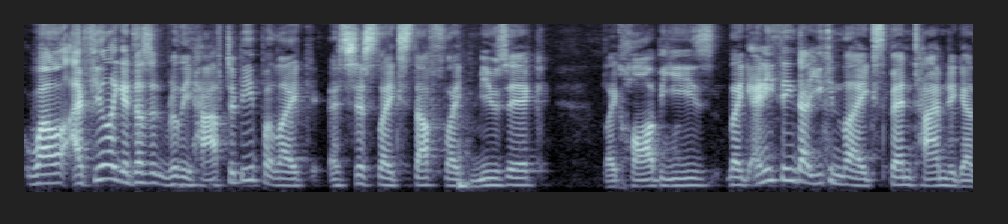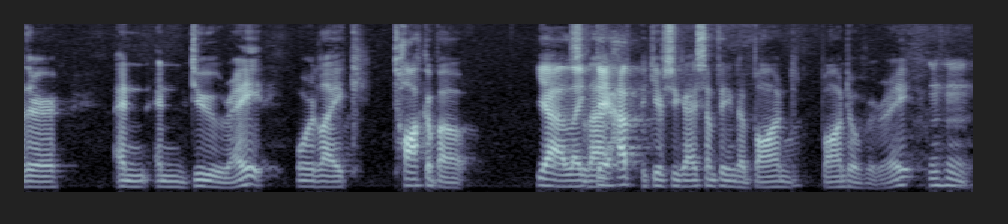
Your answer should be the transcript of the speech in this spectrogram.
well, I feel like it doesn't really have to be, but like it's just like stuff like music, like hobbies, like anything that you can like spend time together and and do, right? Or like talk about. Yeah, like so they have. It gives you guys something to bond bond over, right? Mm-hmm.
